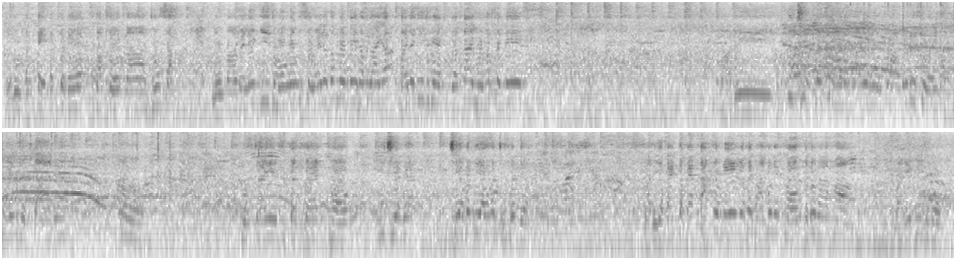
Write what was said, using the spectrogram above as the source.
เป็นลูกตั้งเตะตับกระโดดตับโดนมาชูศักดิ์ลูกมาเป็นเลขยี่สิบหกลงสวยแล้วครับลูกนี้ทำไงครับหมายเลขยี่สิบหกยังได้อยู่ครับตรงนี้มาดีลูกเฉียบเลยสวยนะครับโอ้โหกว่าดลูกนี้สวยครับใช้ประสบการณ์นะโอ้ถูกใจแฟนของวิเชียรเนี่ยเชียร์คนเดียวก็จุดคนเดียวมาดีจะแบงค์จะแบงค์ตัดตรงนี้ยังไม่ผ่านผู้เล่นของตัวราคาหมายเลข26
